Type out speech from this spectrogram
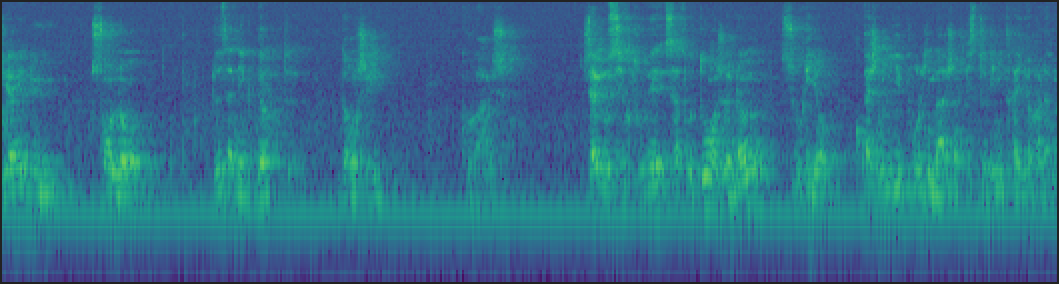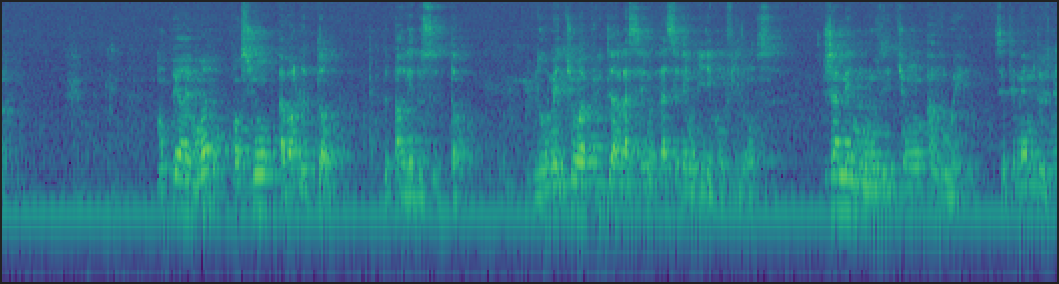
J'y avais lu son nom, deux anecdotes, danger, courage. J'avais aussi retrouvé sa photo en jeune homme, souriant, agenouillé pour l'image, un pistolet mitrailleur à la main. Mon père et moi pensions avoir le temps de parler de ce temps. Nous remettions à plus tard la, la cérémonie des confidences. Jamais nous nous étions avoués. C'était même devenu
